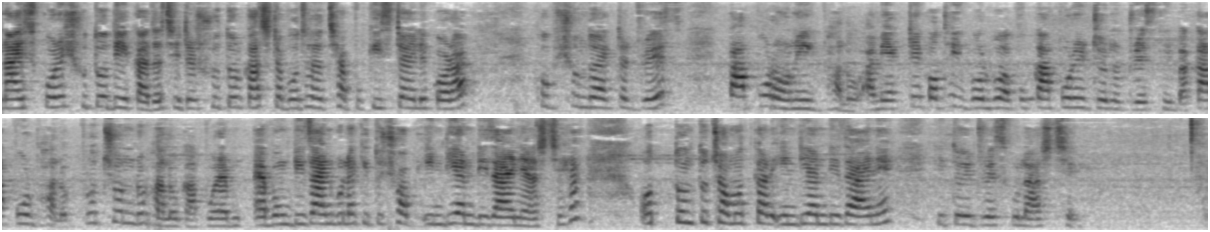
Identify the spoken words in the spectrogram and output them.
নাইস করে সুতো দিয়ে কাজ আছে। এটা সুতোর কাজটা বোঝা যাচ্ছে আপু কি স্টাইলে করা। খুব সুন্দর একটা ড্রেস কাপড় অনেক ভালো। আমি একটাই কথাই বলব, আপু, কাপড়ের জন্য ড্রেস নিবা। কাপড় ভালো প্রচণ্ড ভালো কাপড়। এবং- ডিজাইনগুলো কিন্তু সব ইন্ডিয়ান ডিজাইনে আসছে হ্যাঁ? অত্যন্ত চমৎকার ইন্ডিয়ান ডিজাইনে কিন্তু এই ড্রেসগুলো আসছে।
